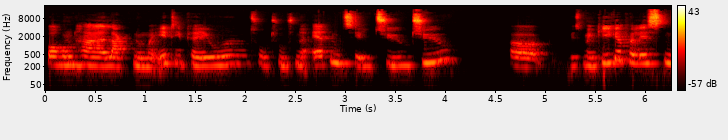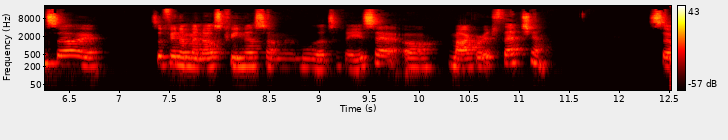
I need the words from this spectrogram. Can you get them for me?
hvor hun har lagt nummer et i perioden 2018 til 2020. Og hvis man kigger på listen, så, øh, så finder man også kvinder som øh, Moder Teresa og Margaret Thatcher. Så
